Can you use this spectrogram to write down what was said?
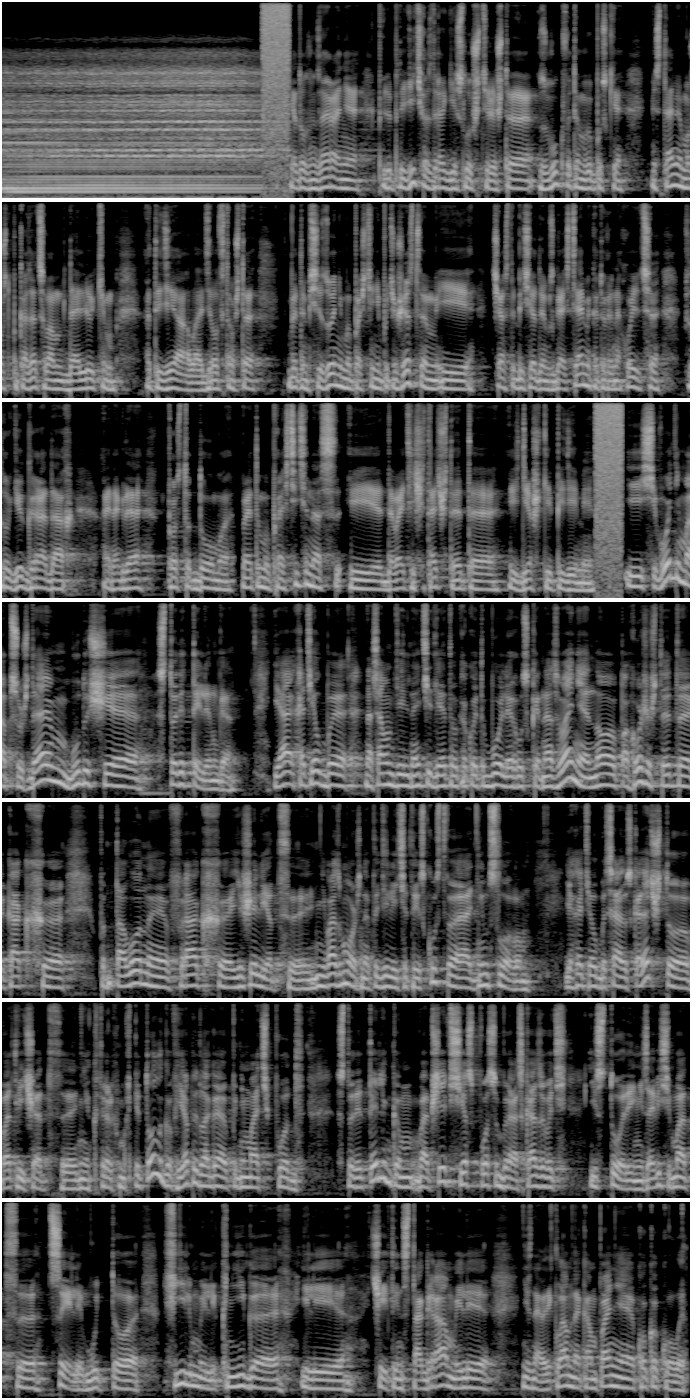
Я должен заранее предупредить вас, дорогие слушатели, что звук в этом выпуске местами может показаться вам далеким от идеала. Дело в том, что в этом сезоне мы почти не путешествуем и часто беседуем с гостями, которые находятся в других городах, а иногда просто дома. Поэтому простите нас и давайте считать, что это издержки эпидемии. И сегодня мы обсуждаем будущее сторителлинга. Я хотел бы на самом деле найти для этого какое-то более русское название, но похоже, что это как э, панталоны, фраг и э, жилет. Невозможно определить это искусство одним словом. Я хотел бы сразу сказать, что в отличие от э, некоторых маркетологов, я предлагаю понимать под сторителлингом вообще все способы рассказывать истории, независимо от э, цели, будь то фильм или книга, или чей-то Инстаграм, или, не знаю, рекламная кампания Кока-Колы.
